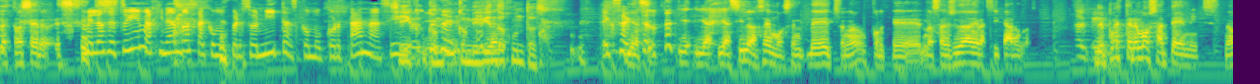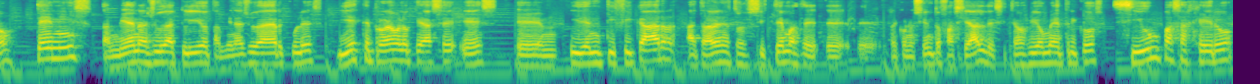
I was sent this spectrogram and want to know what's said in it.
nuestros héroes. Me los estoy imaginando hasta como personitas, como cortanas. Sí, conviviendo juntos. Exacto. Y así, lo hacemos, de hecho, ¿no? porque nos ayuda a graficarnos. Después tenemos a Temis, ¿no? Temis también ayuda a Clio, también ayuda a Hércules, y este programa lo que hace es em, identificar a través de nuestros sistemas de, reconocimiento facial, de sistemas biométricos, si un pasajero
